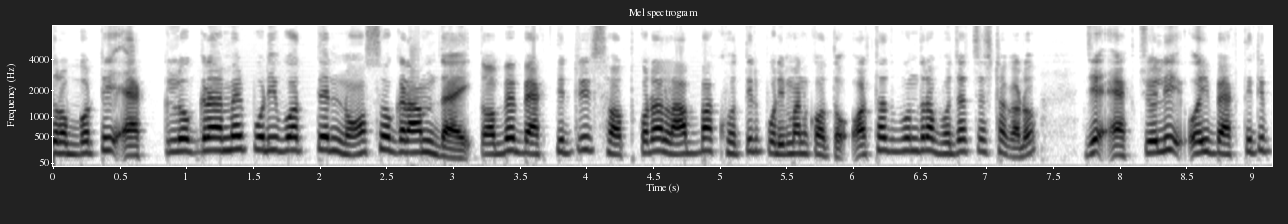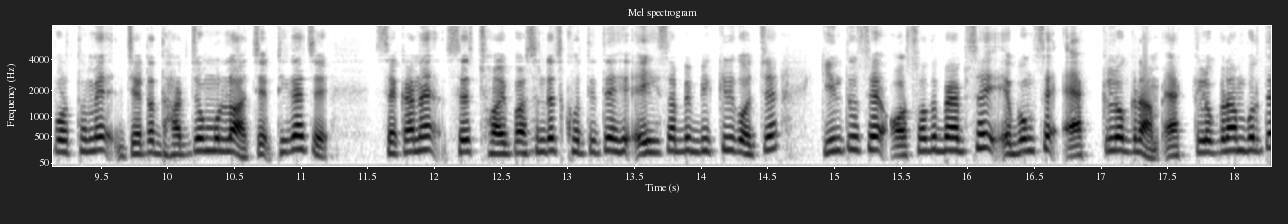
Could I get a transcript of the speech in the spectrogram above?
দ্রব্যটি এক কিলোগ্রামের পরিবর্তে নশো গ্রাম দেয়। তবে ব্যক্তিটির শতকরা লাভ বা ক্ষতির পরিমাণ কত? অর্থাৎ বন্ধুরা, বোঝার চেষ্টা করো যে অ্যাকচুয়ালি ওই ব্যক্তিটি প্রথমে যেটা ধার্য মূল্য আছে, ঠিক আছে? সেখানে সে ছয় পার্সেন্টেজ ক্ষতিতে এই হিসাবে বিক্রি করছে, কিন্তু সে অসৎ ব্যবসায়ী এবং সে এক কিলোগ্রাম এক কিলোগ্রাম বলতে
